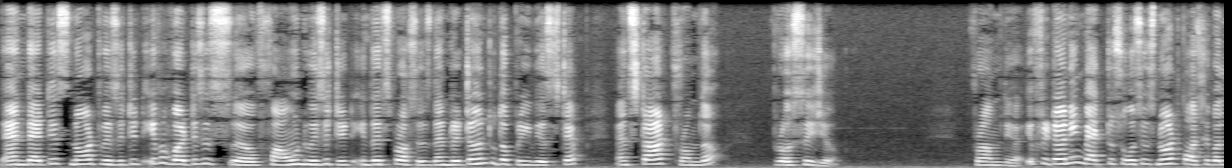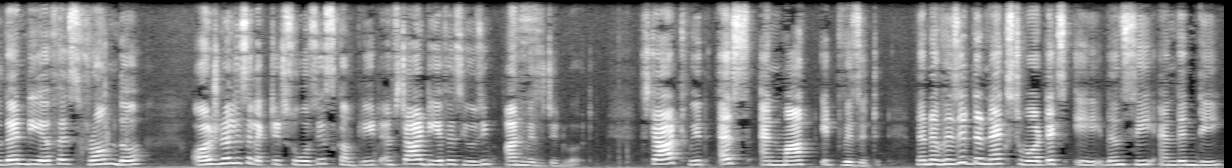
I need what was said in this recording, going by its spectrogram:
And that is not visited. If a vertex is uh, found visited in this process, then return to the previous step and start from the procedure from there. If returning back to source is not possible, then DFS from the originally selected source is complete and start DFS using unvisited word. Start with S and mark it visited. Then I visit the next vertex A, then C and then D.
